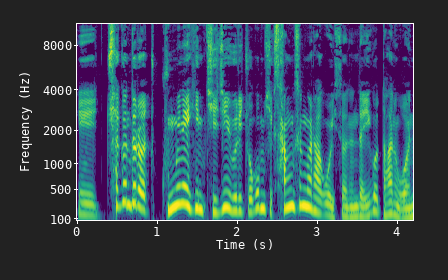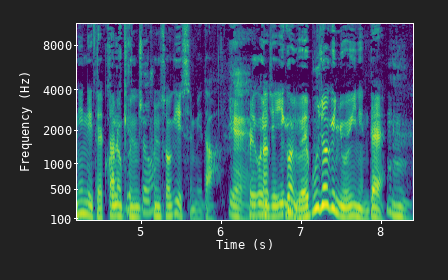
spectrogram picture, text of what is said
이 최근 들어 국민의힘 지지율이 조금씩 상승을 하고 있었는데 이것도 한 원인이 됐다는 분. 분석이 있습니다. 예. 그리고 이제 이건 음. 외부적인 요인인데 음.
